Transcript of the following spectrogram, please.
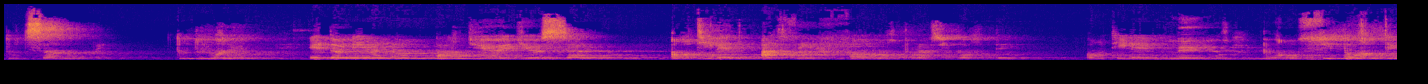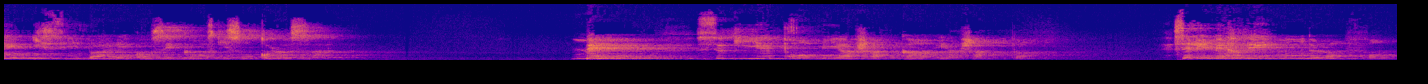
toute simple, toute vraie, est donnée à l'homme par Dieu et Dieu seul quand il est assez fort pour la supporter, quand il est mûr pour en supporter ici-bas les conséquences qui sont colossales. Mais ce qui est promis à chacun et à chaque pas, c'est l'émerveillement de l'enfant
